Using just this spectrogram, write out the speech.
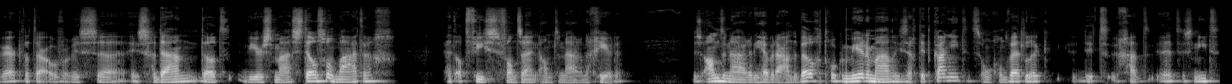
werk dat daarover is, eh, is gedaan dat Wiersma stelselmatig het advies van zijn ambtenaren negeerde. Dus ambtenaren die hebben daar aan de bel getrokken meerdere malen. Die zeggen dit kan niet, het is ongrondwettelijk, dit gaat, het is niet,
